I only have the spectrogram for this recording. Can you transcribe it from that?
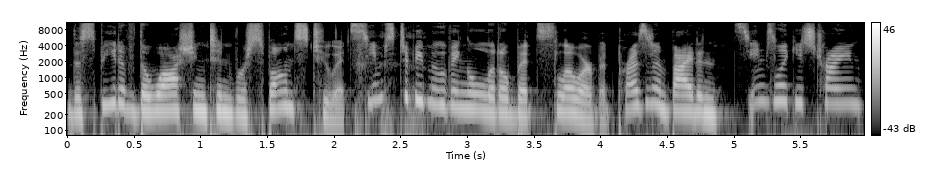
The speed of the Washington response to it seems to be moving a little bit slower, but President Biden seems like he's trying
